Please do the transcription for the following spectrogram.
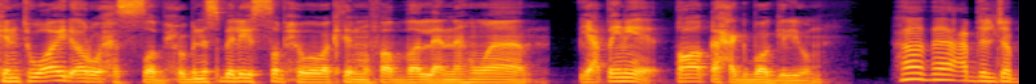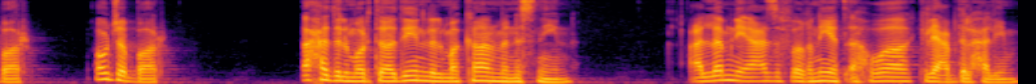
كنت وايد أروح الصبح وبالنسبة لي الصبح هو وقتي المفضل لأنه هو يعطيني طاقة حق باقي اليوم. هذا عبد الجبار أو جبار. أحد المرتادين للمكان من سنين. علمني أعزف أغنية أهواك لعبد الحليم.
